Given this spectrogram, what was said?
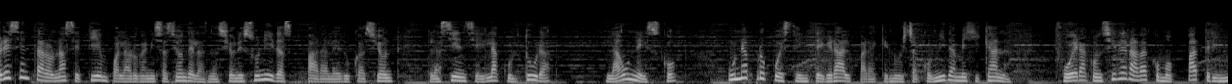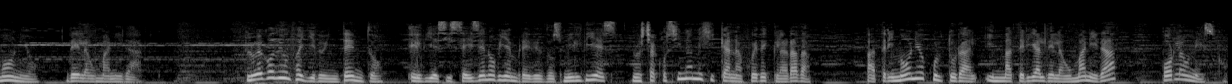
presentaron hace tiempo a la Organización de las Naciones Unidas para la Educación, la Ciencia y la Cultura, la UNESCO, una propuesta integral para que nuestra comida mexicana fuera considerada como patrimonio de la humanidad. Luego de un fallido intento, el 16 de noviembre de 2010, nuestra cocina mexicana fue declarada Patrimonio Cultural Inmaterial de la Humanidad por la UNESCO.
